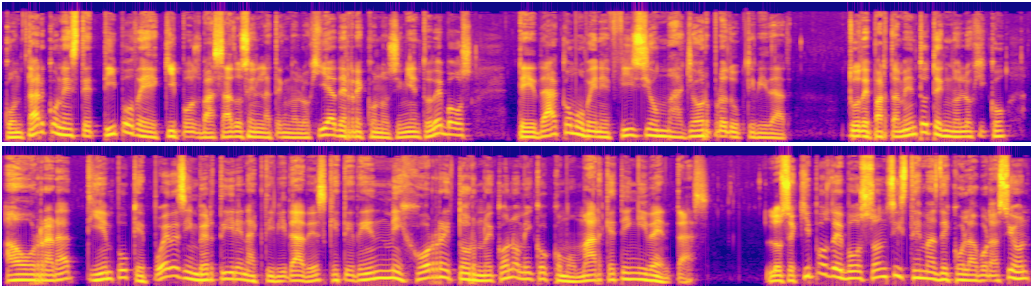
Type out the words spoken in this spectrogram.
contar con este tipo de equipos basados en la tecnología de reconocimiento de voz te da como beneficio mayor productividad. Tu departamento tecnológico ahorrará tiempo que puedes invertir en actividades que te den mejor retorno económico como marketing y ventas. Los equipos de voz son sistemas de colaboración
